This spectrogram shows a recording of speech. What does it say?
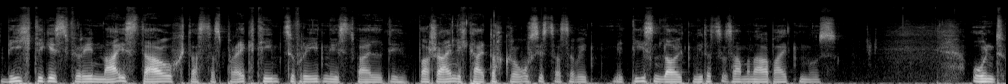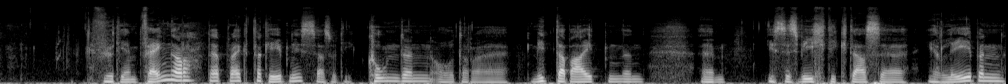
wichtig ist für ihn meist auch, dass das Projektteam zufrieden ist, weil die Wahrscheinlichkeit doch groß ist, dass er mit, mit diesen Leuten wieder zusammenarbeiten muss. Und für die Empfänger der Projektergebnisse, also die Kunden oder äh, Mitarbeitenden, ähm, ist es wichtig, dass äh, ihr Leben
